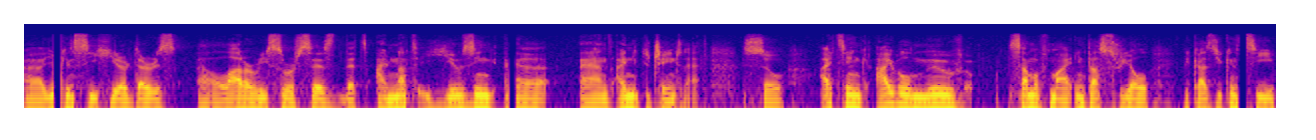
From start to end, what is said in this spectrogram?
Uh, you can see here there is a lot of resources that I'm not using uh, and I need to change that. So I think I will move some of my industrial because you can see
